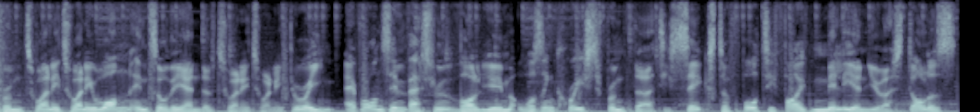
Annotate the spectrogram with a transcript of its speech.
From 2021 until the end of 2023, everyone's investment volume was increased from 36 to 45 million US dollars,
